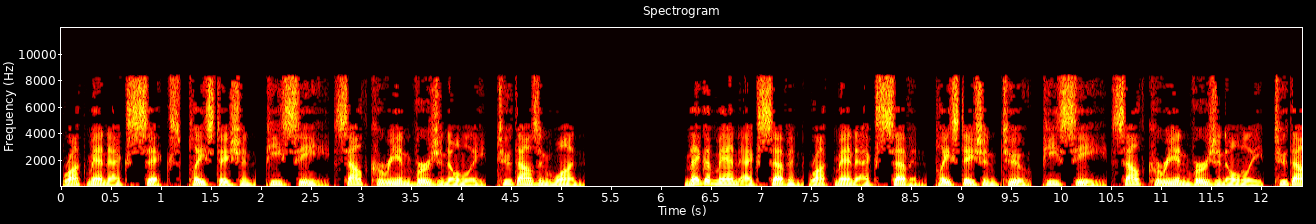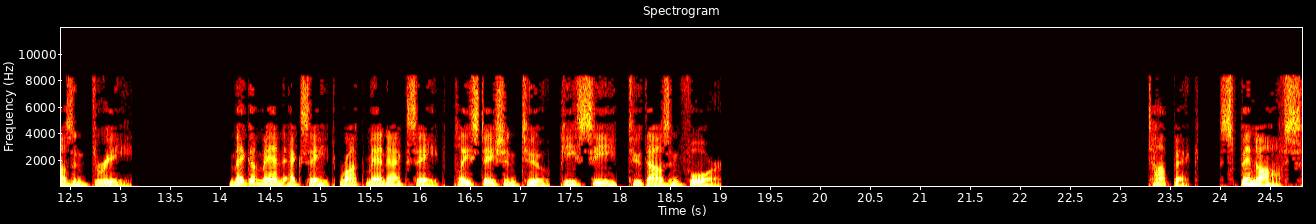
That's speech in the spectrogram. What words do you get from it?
Rockman X6 PlayStation PC South Korean version only 2001 Mega Man X7 Rockman X7 PlayStation 2 PC South Korean version only 2003 Mega Man X8 Rockman X8 PlayStation 2 PC 2004 Topic: Spin-offs.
